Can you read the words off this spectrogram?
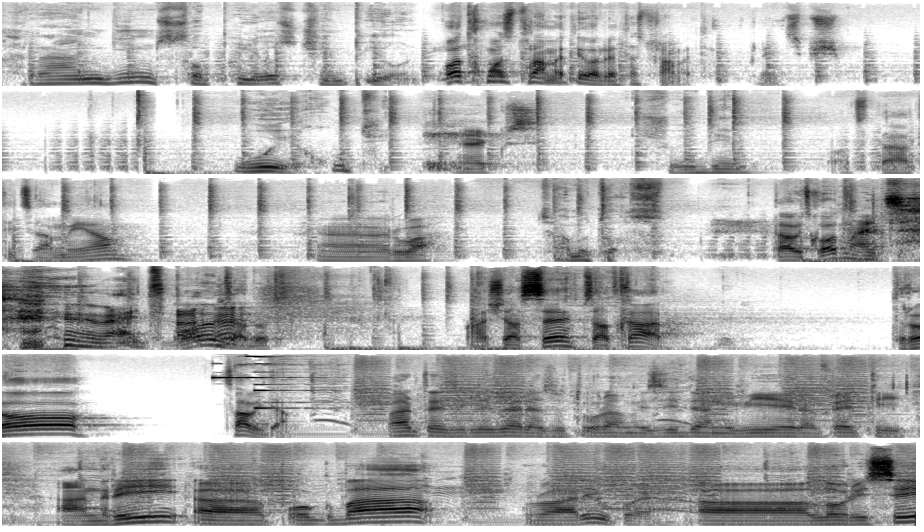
ფრანგი მსოფლიოს ჩემპიონი. 98-2018 პრინციპში. უი, 5, 6, 7, 30 წამია. აა 8. ჩამოთვალს. დავიწყოთ? მაიც. მაიც. მომზადოთ. მაშასე, მზად ხარ? დრო წავიდა. მარტეზი ლიზარეზო ტურამი ზიდანი ვიერა პეტი ანრი პოგბა რა არის უკვე? ლორისი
